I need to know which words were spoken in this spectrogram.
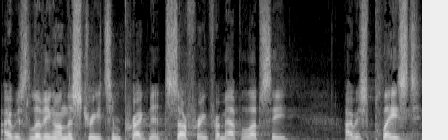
I was living on the streets and pregnant, suffering from epilepsy. I was placed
